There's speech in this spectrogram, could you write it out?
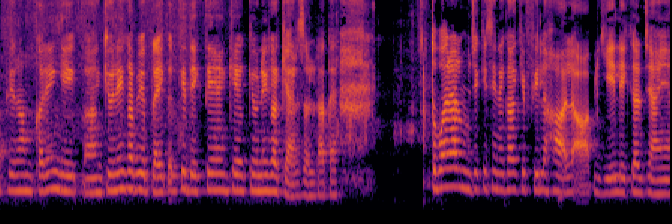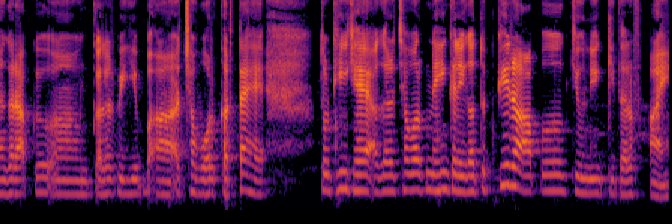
फिर हम करेंगे क्यूने का भी अप्लाई करके देखते हैं कि क्यूने का क्या रिज़ल्ट आता है। तो बहरहाल मुझे किसी ने कहा कि फ़िलहाल आप ये लेकर जाएँ, अगर आपको कलर पे ये अच्छा वर्क करता है तो ठीक है। अगर अच्छा वर्क नहीं करेगा तो फिर आप क्यूनिक की तरफ़ आएँ।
